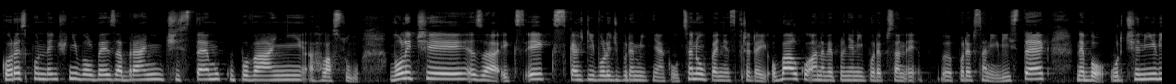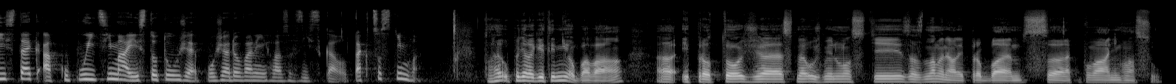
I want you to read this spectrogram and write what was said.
korespondenční volby zabrání čistému kupování hlasů. Voliči za XX, každý volič bude mít nějakou cenu, peněz předají obálku a nevyplněný podepsaný, podepsaný lístek nebo určený lístek a kupující má jistotu, že požadovaný hlas získal. Tak co s tímhle? Tohle je úplně legitimní obava, i proto, že jsme už v minulosti zaznamenali problém s nakupováním hlasů.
